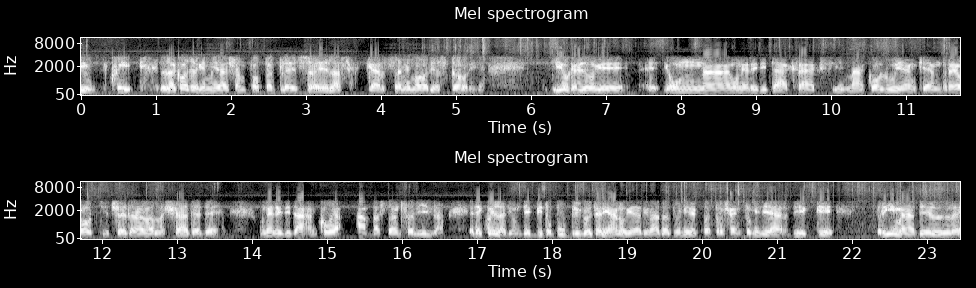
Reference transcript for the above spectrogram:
Mm, qui la cosa che mi lascia un po' perplesso è la scarsa memoria storica. Io credo che una, un'eredità a Craxi, ma con lui anche Andreotti, eccetera, l'ha lasciata ed è un'eredità ancora abbastanza viva ed è quella di un debito pubblico italiano che è arrivato a 2.400 miliardi e che prima del,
